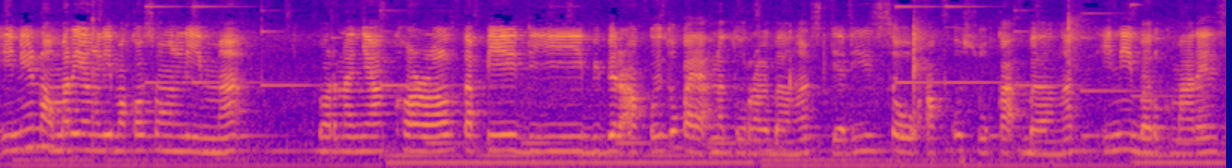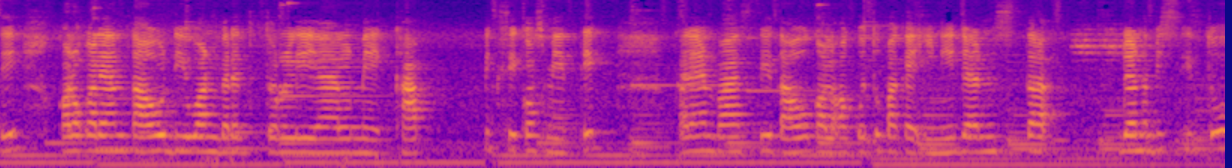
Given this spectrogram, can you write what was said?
Ini nomor yang 505 warnanya coral tapi di bibir aku itu kayak natural banget. Jadi so aku suka banget. Ini baru kemarin sih. Kalau kalian tahu di One Brand Tutorial Makeup Pixie Cosmetic kalian pasti tahu kalau aku tuh pakai ini. Dan setelah dan habis itu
